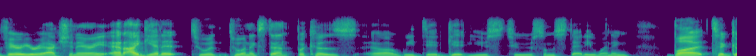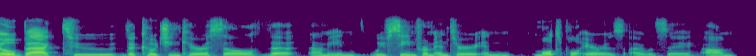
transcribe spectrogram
very reactionary, and I get it to a, to an extent because uh, we did get used to some steady winning. But to go back to the coaching carousel that I mean we've seen from Inter in multiple eras, I would say. Um,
